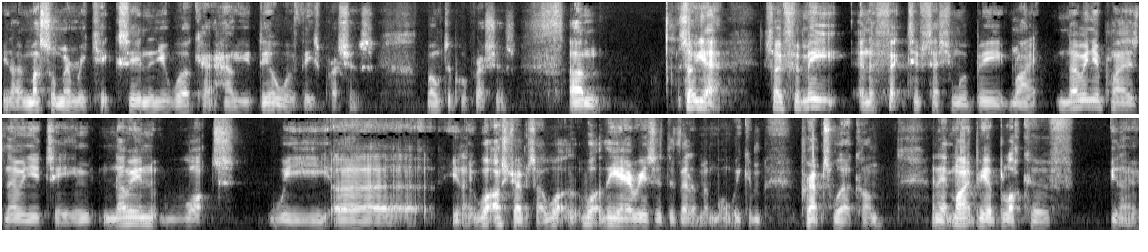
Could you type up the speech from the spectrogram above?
You know, muscle memory kicks in and you work out how you deal with these pressures, multiple pressures. Um, so, yeah, so for me, an effective session would be right, knowing your players, knowing your team, knowing what we uh, you know what our strengths are what what are the areas of development what we can perhaps work on. And it might be a block of you know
